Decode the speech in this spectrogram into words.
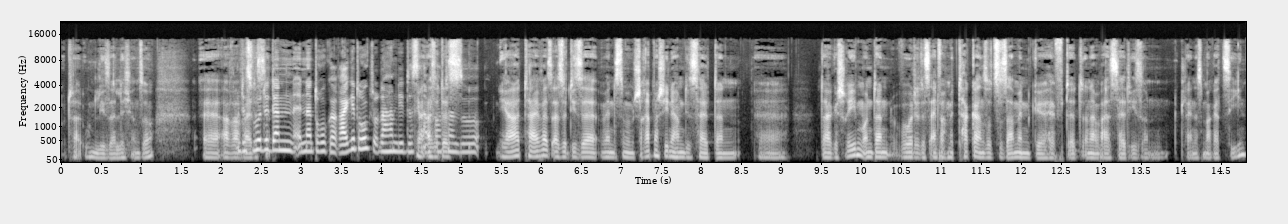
total unleserlich und so. Äh, aber und das wurde das, dann in der Druckerei gedruckt oder haben die das ja, also einfach also das, dann so? Ja, teilweise. Also diese, wenn es mit der Schreibmaschine haben die es halt dann äh, da geschrieben und dann wurde das einfach mit Tackern so zusammengeheftet und dann war es halt wie so ein kleines Magazin.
